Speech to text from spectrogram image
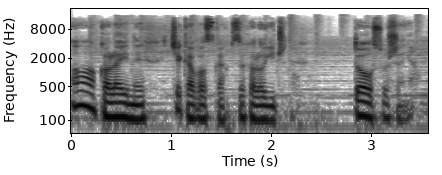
o kolejnych ciekawostkach psychologicznych. Do usłyszenia.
